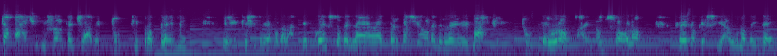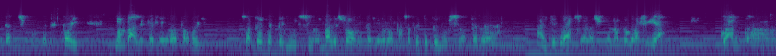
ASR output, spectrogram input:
capaci di fronteggiare tutti i problemi eh, che ci troviamo davanti. E questo della pervasione delle mafie in tutta Europa e non solo, credo che sia uno dei temi da discutere. Poi non vale per l'Europa, voi sapete benissimo, non vale solo per l'Europa, sapete benissimo per, anche grazie alla cinematografia quanto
